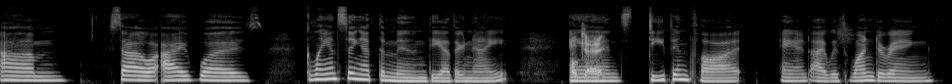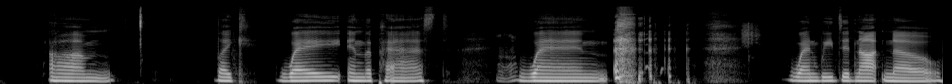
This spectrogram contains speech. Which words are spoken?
Um, so I was glancing at the moon the other night Okay. and deep in thought, and I was wondering, um, like way in the past Mhm. when when we did not know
